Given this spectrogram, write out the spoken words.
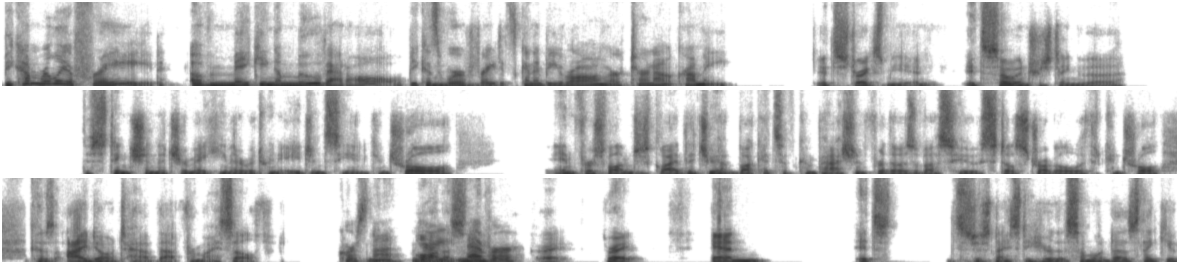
become really afraid of making a move at all because mm-hmm. we're afraid it's going to be wrong or turn out crummy it strikes me and it's so interesting the distinction that you're making there between agency and control. And first of all, I'm just glad that you have buckets of compassion for those of us who still struggle with control because I don't have that for myself. Of course not. You know, right. Never. Right. Right. And it's it's just nice to hear that someone does. Thank you.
